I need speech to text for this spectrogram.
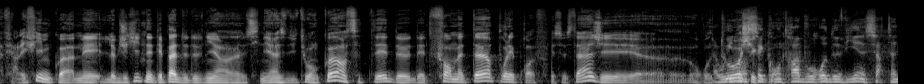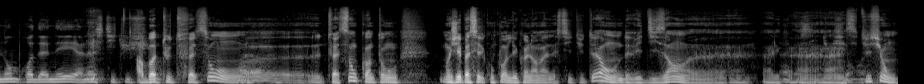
à faire les films. Quoi. Mais l'objectif n'était pas de devenir euh, cinéaste du tout encore, c'était d'être formateur pour les profs. Et ce stage, et euh, au retour... Ah oui, dans ces contrats, vous redeviez un certain nombre d'années à l'institution. Ah bah de toute façon, toute façon, quand on, moi j'ai passé le concours de l'école normale d'instituteur, on devait 10 ans euh, à l'institution.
